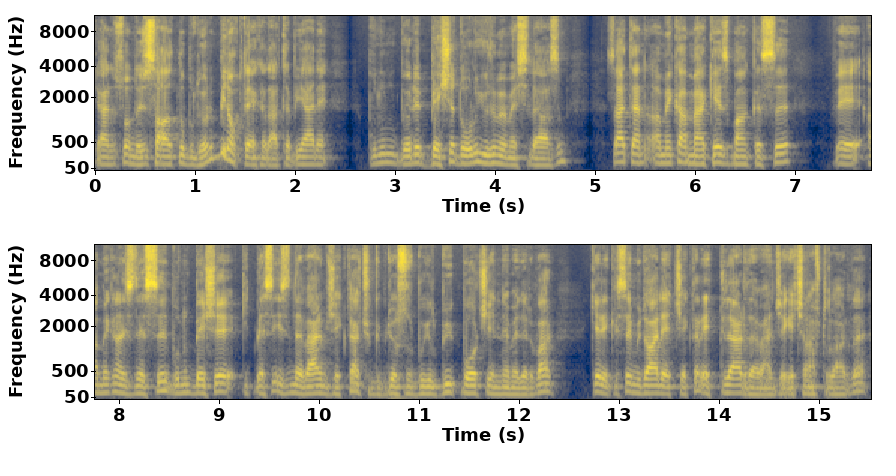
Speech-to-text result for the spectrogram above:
Yani son derece sağlıklı buluyorum. Bir noktaya kadar tabii yani bunun böyle 5'e doğru yürümemesi lazım. Zaten Amerikan Merkez Bankası ve Amerikan hazinesi bunun 5'e gitmesine izin de vermeyecekler. Çünkü biliyorsunuz bu yıl büyük borç yenilemeleri var. Gerekirse müdahale edecekler. Ettiler de bence geçen haftalarda.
